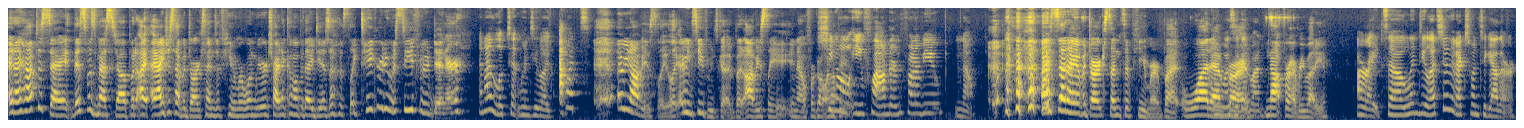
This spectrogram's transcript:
And I have to say, this was messed up, but I, I just have a dark sense of humor. When we were trying to come up with ideas, I was like, take her to a seafood dinner. And I looked at Lindsay like, what? I mean, obviously, like, I mean, seafood's good, but obviously, you know, if we're going she gonna eat flounder in front of you? No. I said I have a dark sense of humor, but whatever. It was a good one. Not for everybody. All right, so Lindsay, let's do the next one together.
